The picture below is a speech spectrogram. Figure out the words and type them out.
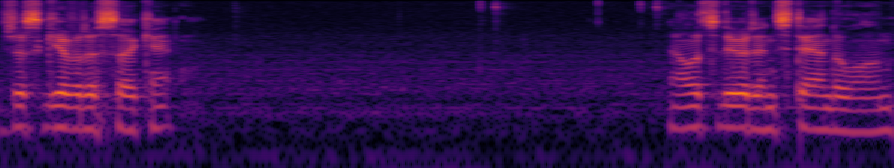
just give it a second. Now let's do it in standalone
